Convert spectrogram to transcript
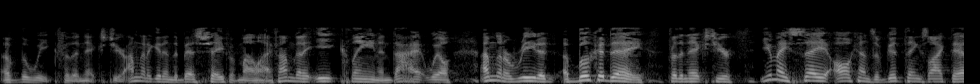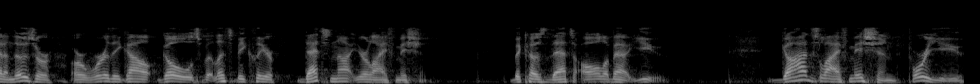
Of the week for the next year. I'm going to get in the best shape of my life. I'm going to eat clean and diet well. I'm going to read a, a book a day for the next year. You may say all kinds of good things like that, and those are, are worthy goals, but let's be clear that's not your life mission because that's all about you. God's life mission for you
